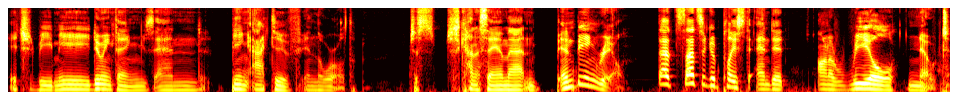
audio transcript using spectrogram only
It should be me doing things and being active in the world just just kind of saying that and, and being real. That's that's a good place to end it on a real note.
